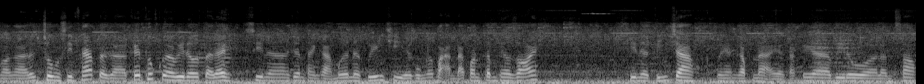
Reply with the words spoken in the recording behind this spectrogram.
Vâng, à, Đức Trung xin phép được à, kết thúc à, video tại đây. Xin chân thành cảm ơn quý anh chị cùng các bạn đã quan tâm theo dõi. Xin kính chào và hẹn gặp lại ở các cái video lần sau.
